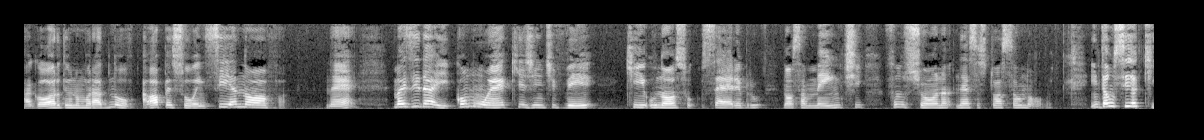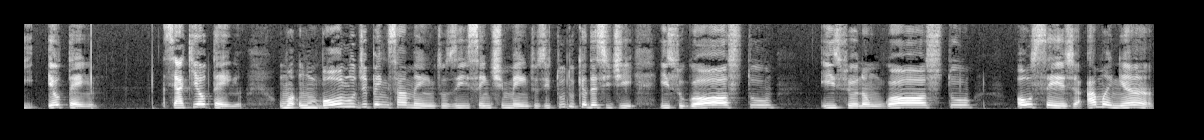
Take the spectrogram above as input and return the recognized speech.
Agora eu tenho um namorado novo. A pessoa em si é nova, né? Mas e daí? Como é que a gente vê que o nosso cérebro, nossa mente funciona nessa situação nova? Então, se aqui eu tenho, se aqui eu tenho uma, um bolo de pensamentos e sentimentos e tudo que eu decidi, isso gosto, isso eu não gosto, ou seja, amanhã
